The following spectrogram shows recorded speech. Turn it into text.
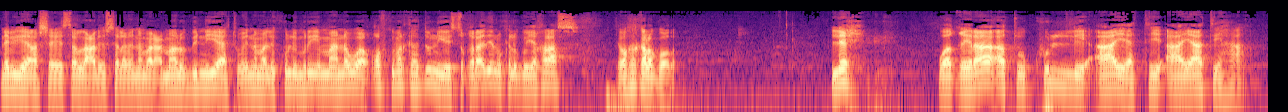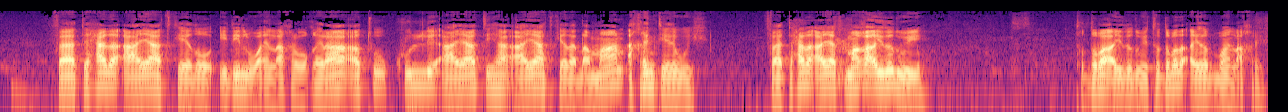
nabigeena sheegay sal alla alay wasalam innama alacmaalu biniyaat wa innama likulli imri'in maa nawaa. Qofkii marka hadduu niyeysto qira'adii inuu kala gooya khalaas waa ka kala gooda lix wa qiraa'atu kulli aayati aayaatihaa faatixada aayaadkeedoo idil waa in la akhriyo. Qiraa'atu kulli aayaatihaa aayaadkeeda dhammaan akhrinteeda wey faatixada aayaadka maaqa ayadood weeye toddoba ayadood wey toddobada ayadood waa in la akhriyo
